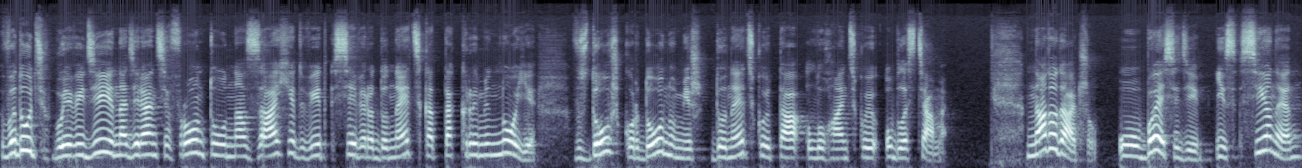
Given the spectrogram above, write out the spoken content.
ведуть бойові дії на ділянці фронту на захід від Сєвєродонецька та Кремінної, вздовж кордону між Донецькою та Луганською областями. На додачу у бесіді із CNN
